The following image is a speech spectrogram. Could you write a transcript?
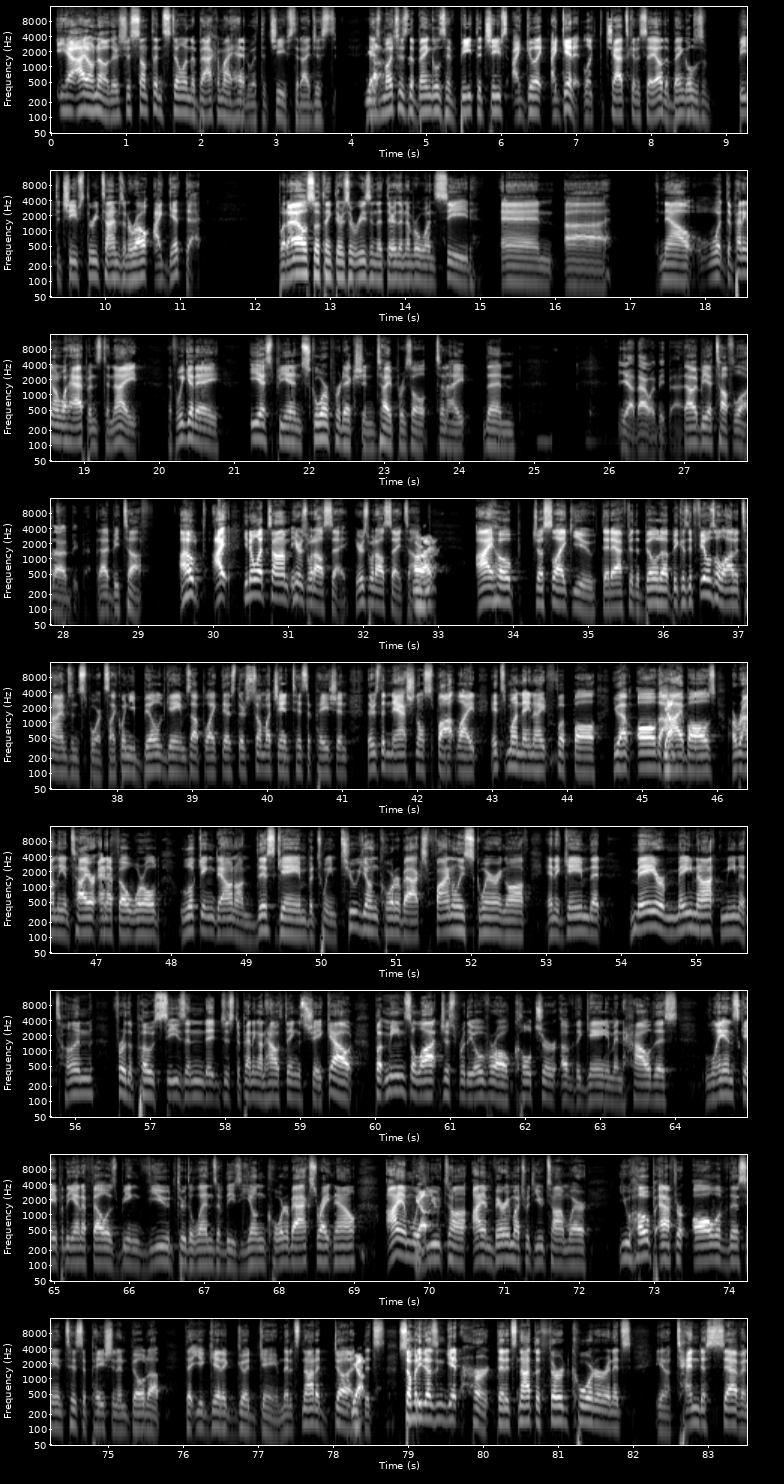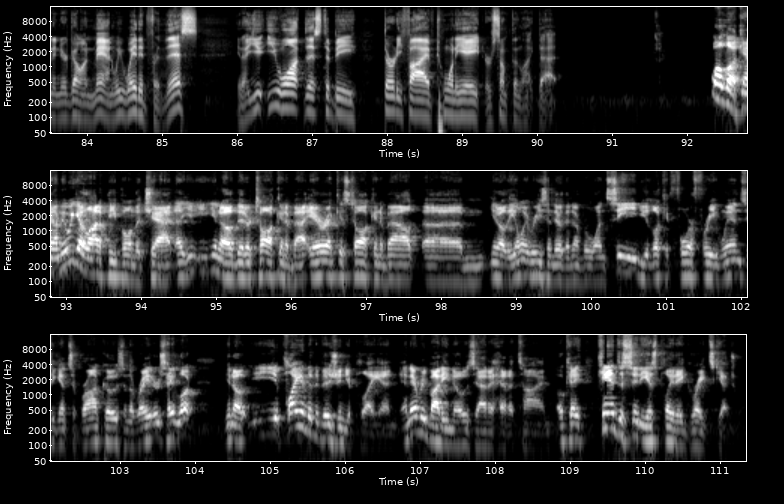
yeah, I don't know. There's just something still in the back of my head with the Chiefs that I just, yeah. as much as the Bengals have beat the Chiefs, I get, I get it. Look, the chat's going to say, oh, the Bengals have beat the Chiefs three times in a row. I get that. But I also think there's a reason that they're the number one seed. And, uh, now, what depending on what happens tonight, if we get a ESPN score prediction type result tonight, then yeah, that would be bad. That would be a tough look. That would be bad. That'd be tough. I hope I you know what, Thom? Here's what I'll say. Here's what I'll say, Thom. All right. I hope, just like you, that after the build up, because it feels a lot of times in sports, like when you build games up like this, there's so much anticipation. There's the national spotlight. It's Monday Night Football. You have all the yep. eyeballs around the entire NFL world looking down on this game between two young quarterbacks finally squaring off in a game that may or may not mean a ton for the postseason, just depending on how things shake out, but means a lot just for the overall culture of the game and how this landscape of the NFL is being viewed through the lens of these young quarterbacks right now. I am with yep. you, Thom. I am very much with you, Thom, where you hope after all of this anticipation and build up that you get a good game, that it's not a dud, yep. that somebody doesn't get hurt, that it's not the third quarter and it's, you know, 10 to 7 and you're going, "Man, we waited for this." You know, you, you want this to be 35 28 or something like that. Well, look, and I mean, we got a lot of people in the chat, uh, you, you, know, that are talking about. Eric is talking about, um, you know, the only reason they're the number one seed. You look at four free wins against the Broncos and the Raiders. Hey, look, you know, you play in the division you play in, and everybody knows that ahead of time. Okay, Kansas City has played a great schedule.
